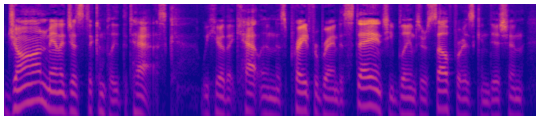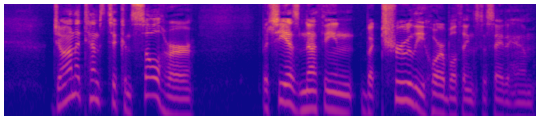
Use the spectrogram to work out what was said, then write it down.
Jon manages to complete the task. We hear that Catelyn has prayed for Bran to stay, and she blames herself for his condition. Jon attempts to console her, but she has nothing but truly horrible things to say to him.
